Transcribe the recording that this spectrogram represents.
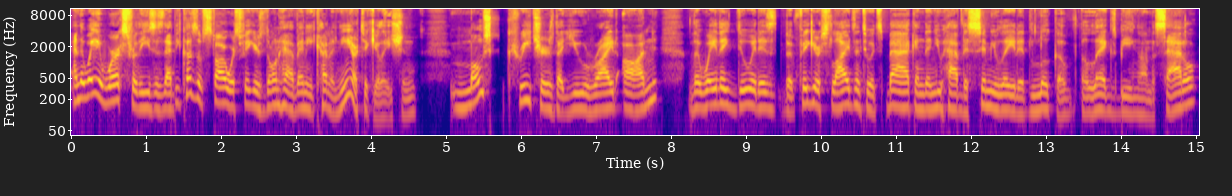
And the way it works for these is that because of Star Wars figures don't have any kind of knee articulation, most creatures that you ride on, the way they do it is the figure slides into its back and then you have this simulated look of the legs being on the saddle.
